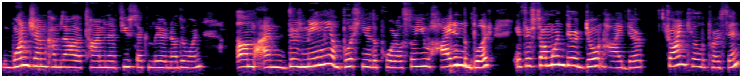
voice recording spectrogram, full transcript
One gem comes out at a time and then a few seconds later another one. Um there's mainly a bush near the portal so you hide in the bush. If there's someone there don't hide there. Try and kill the person.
